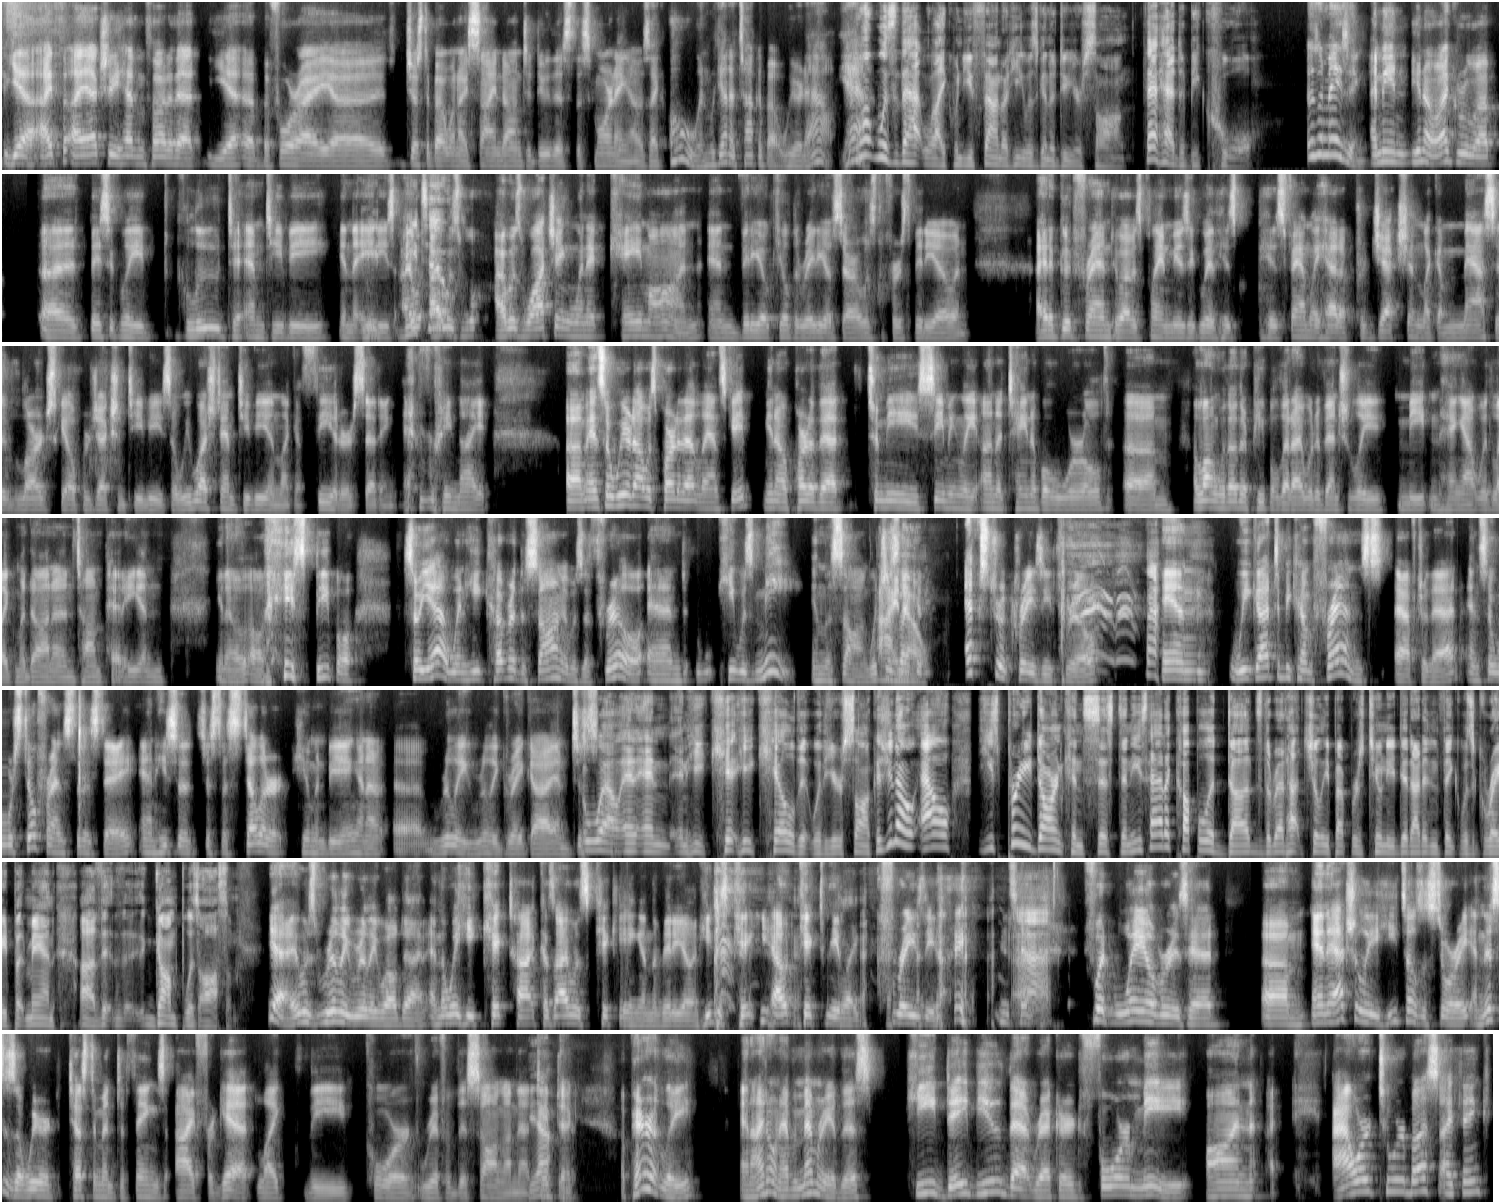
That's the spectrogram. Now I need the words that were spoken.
Yeah, I th- I actually hadn't thought of that yet uh, before I uh, just about when I signed on to do this this morning. I was like, oh, and we got to talk about Weird Al. Yeah, What was that like when you found out he was going to do your song? That had to be cool. it was amazing. I mean, you know, I grew up uh, basically glued to MTV in the Me- 80s. me I, I was I was watching when it came on, and "Video Killed the Radio Star" was the first video, and I had a good friend who I was playing music with. His his family had a projection, like a massive, large scale projection TV. So we watched MTV in like a theater setting every night. Um, and so Weird Al was part of that landscape, you know, part of that to me seemingly unattainable world, um, along with other people that I would eventually meet and hang out with, like Madonna and Tom Petty, and you know all these people. So yeah, when he covered the song, it was a thrill, and he was me in the song, which I is like know. Extra crazy thrill. and we got to become friends after that. And so we're still friends to this day. And he's a, just a stellar human being and a, a really, really great guy. And just well, and and and he ki- he killed it with your song because you know Al, he's pretty darn consistent. He's had a couple of duds. The Red Hot Chili Peppers tune he did, I didn't think was great, but man, uh, the, the Gump was awesome. Yeah, it was really, really well done. And the way he kicked hot, because I was kicking in the video, and he just kicked, he out kicked me like crazy. Head- foot way over his head. Um, and actually, he tells a story, and this is a weird testament to things I forget, like the core riff of this song on that Yeah. tape deck. Apparently, and I don't have a memory of this, he debuted that record for me on our tour bus, I think,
